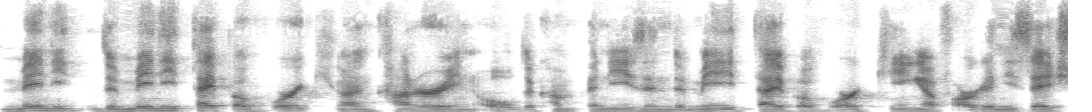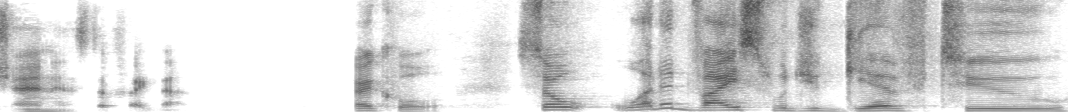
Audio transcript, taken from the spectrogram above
many the many type of work you encounter in all the companies and the many type of working of organization and stuff like that. Very cool. So what advice would you give to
